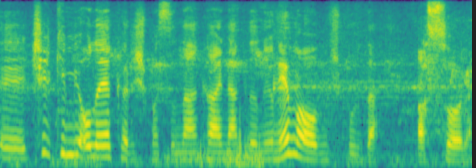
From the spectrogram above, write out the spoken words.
e, çirkin bir olaya karışmasından kaynaklanıyor. Ne mi olmuş burada? Az sonra.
